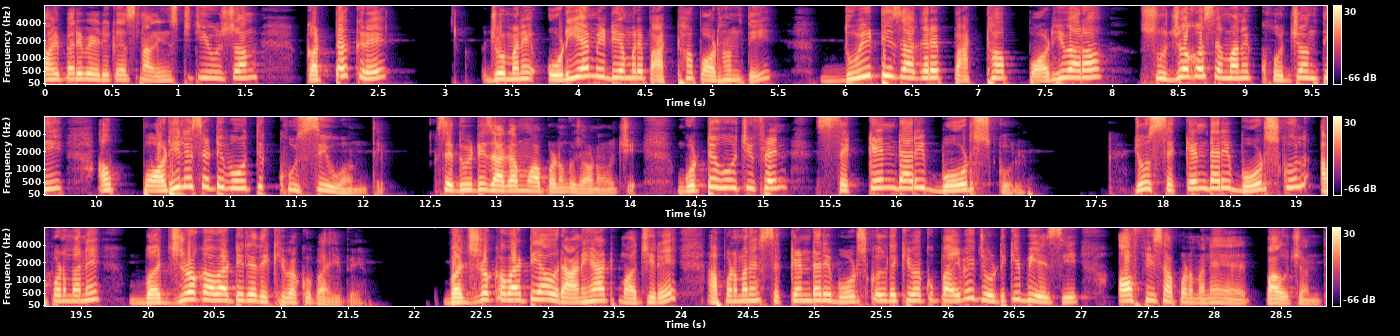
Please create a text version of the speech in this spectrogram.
କହିପାରିବେ ଏଡୁକେସନାଲ୍ ଇନଷ୍ଟିଟ୍ୟୁସନ୍ କଟକରେ ଯେଉଁମାନେ ଓଡ଼ିଆ ମିଡ଼ିୟମରେ ପାଠ ପଢ଼ନ୍ତି ଦୁଇଟି ଜାଗାରେ ପାଠ ପଢ଼ିବାର ସୁଯୋଗ ସେମାନେ ଖୋଜନ୍ତି ଆଉ ପଢ଼ିଲେ ସେଠି ବହୁତ ଖୁସି ହୁଅନ୍ତି से दुईटी जगह मुझे आपको गोटे हूँ फ्रेंड सेकेंडारी बोर्ड स्कूल जो सेकेंडारी बोर्ड स्कूल आपण मैंने वज्रकवाटी देखा पाइबे वज्रकवाटी आ राणीहाट मझीरे आपण मैंने सेकेंडारी बोर्ड स्कूल देखा पाइबे जोटि कि बीएससी ऑफिस e आपण मैंने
